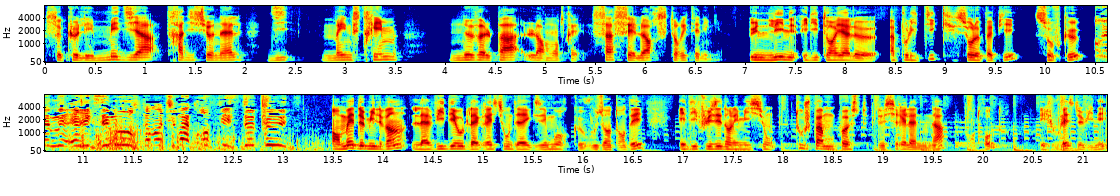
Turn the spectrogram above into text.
ce que les médias traditionnels, dits mainstream, ne veulent pas leur montrer. Ça, c'est leur storytelling. Une ligne éditoriale apolitique sur le papier, sauf que, Eric Zemmour, comment tu vas, gros fils de pute? En mai 2020, la vidéo de l'agression d'Éric Zemmour que vous entendez est diffusée dans l'émission Touche pas mon poste de Cyril Hanouna, entre autres, et je vous laisse deviner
